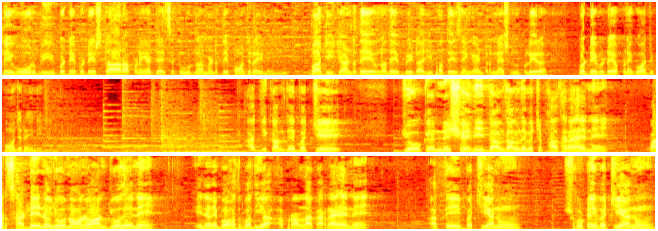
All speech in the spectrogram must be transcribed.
ਤੇ ਹੋਰ ਵੀ ਵੱਡੇ ਵੱਡੇ ਸਟਾਰ ਆਪਣੇ ਅੱਜ ਇਸ ਟੂਰਨਾਮੈਂਟ ਤੇ ਪਹੁੰਚ ਰਹੇ ਨੇ ਜੀ। ਬਾਜੀ ਜੰਡ ਦੇ ਉਹਨਾਂ ਦੇ ਬੇਟਾ ਜੀ ਫਤਿਹ ਸਿੰਘ ਇੰਟਰਨੈਸ਼ਨਲ ਪਲੇਅਰ ਵੱਡੇ ਵੱਡੇ ਆਪਣੇ ਕੋਲ ਅੱਜ ਪਹੁੰਚ ਰਹੇ ਨੇ ਜੀ। ਅੱਜ ਕੱਲ ਦੇ ਬੱਚੇ ਜੋ ਕਿ ਨਸ਼ੇ ਦੀ ਦਲਦਲ ਦੇ ਵਿੱਚ ਫਸ ਰਹੇ ਨੇ, ਪਰ ਸਾਡੇ ਨੌ ਜੋ ਨੌਜਵਾਨ ਯੋਧੇ ਨੇ ਇਹਨਾਂ ਨੇ ਬਹੁਤ ਵਧੀਆ ਉਪਰਾਲਾ ਕਰ ਰਹੇ ਨੇ ਅਤੇ ਬੱਚਿਆਂ ਨੂੰ, ਛੋਟੇ ਬੱਚਿਆਂ ਨੂੰ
